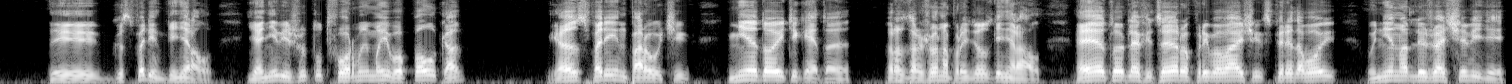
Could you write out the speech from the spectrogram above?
— Ты, господин генерал, я не вижу тут формы моего полка. — Господин поручик, не до этикета, — раздраженно произнес генерал. — Это для офицеров, прибывающих с передовой в ненадлежащем виде.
